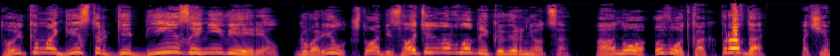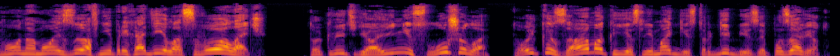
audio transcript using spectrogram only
Только магистр Гебизы не верил, говорил, что обязательно владыка вернется. А оно вот как, правда? Почему на мой зов не приходила, сволочь? Так ведь я и не слушала. Только замок, если магистр Гебизы позовет.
